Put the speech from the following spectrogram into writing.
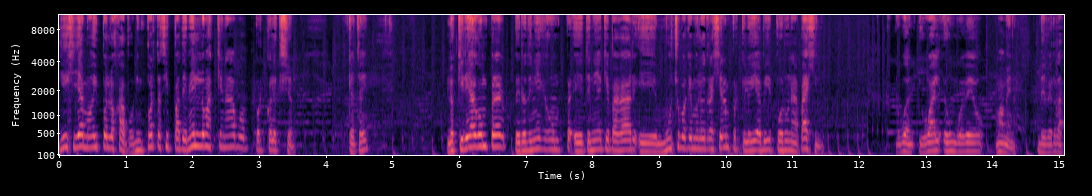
Y dije, ya me voy por los japos. No importa si para tenerlo más que nada por, por colección. ¿Cachai? Los quería comprar, pero tenía que, eh, tenía que pagar eh, mucho para que me lo trajeran porque lo iba a pedir por una página. Bueno, igual es un hueveo más o menos, de verdad.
